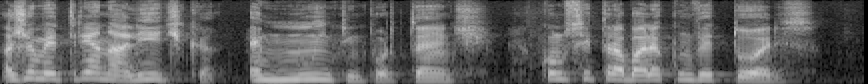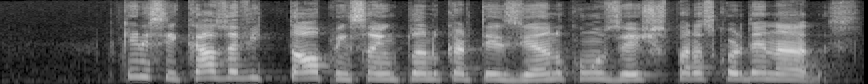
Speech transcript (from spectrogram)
a geometria analítica é muito importante quando se trabalha com vetores. Porque nesse caso é vital pensar em um plano cartesiano com os eixos para as coordenadas.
